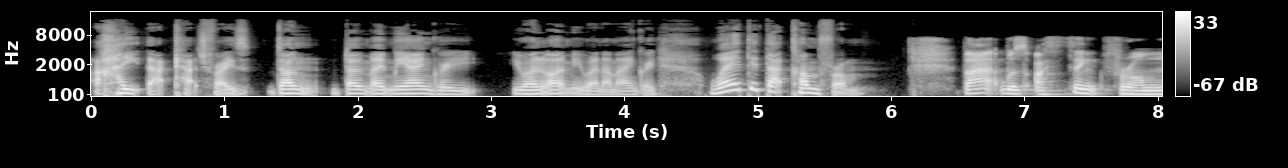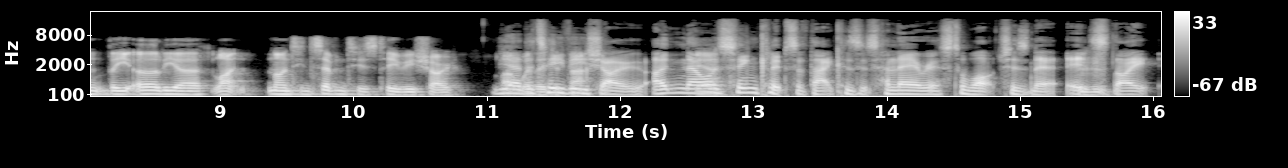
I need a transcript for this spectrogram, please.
I hate that catchphrase. Don't don't make me angry. You won't like me when I'm angry. Where did that come from? That was, I think, from the earlier like 1970s TV show. Yeah, the TV show. I now Yeah. I've seen clips of that because it's hilarious to watch, isn't it? It's Mm-hmm. like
